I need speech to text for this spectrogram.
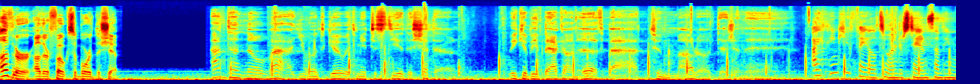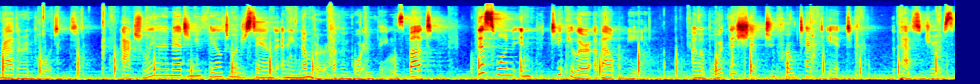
other other folks aboard the ship. I don't know why you won't go with me to steer the shuttle. We could be back on Earth by tomorrow, Dejeuner. I think you fail to understand something rather important. Actually, I imagine you fail to understand any number of important things, but this one in particular about me. I'm aboard this ship to protect it, the passengers,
